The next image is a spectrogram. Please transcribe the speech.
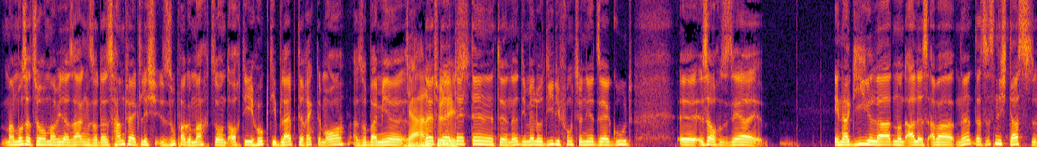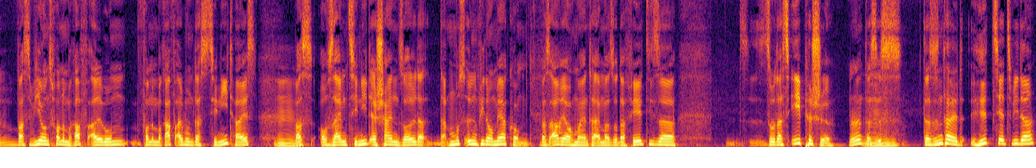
man muss dazu auch mal wieder sagen, so das ist handwerklich super gemacht so und auch die Hook, die bleibt direkt im Ohr. Also bei mir, Ja, dä- natürlich. ne, die Melodie, die funktioniert sehr gut, äh, ist auch sehr energiegeladen und alles, aber ne, das ist nicht das, was wir uns von einem Raff-Album, von einem Raff-Album, das Zenit heißt, Mhm. was auf seinem Zenit erscheinen soll, da, da muss irgendwie noch mehr kommen. Was Ari auch meinte einmal so, da fehlt dieser, so das Epische, ne, das Mhm. ist, das sind halt Hits jetzt wieder,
